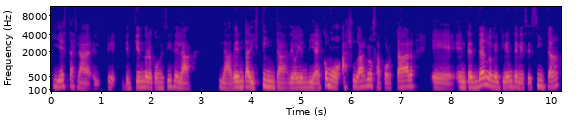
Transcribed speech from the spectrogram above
y esta es la, eh, entiendo lo que vos decís de la, la venta distinta de hoy en día, es como ayudarnos a aportar, eh, entender lo que el cliente necesita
